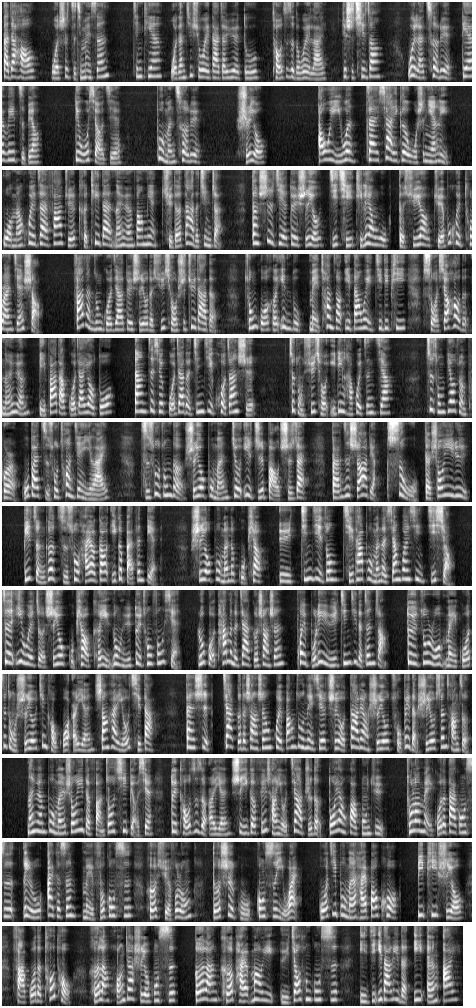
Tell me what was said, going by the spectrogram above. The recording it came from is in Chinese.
大家好，我是紫晴妹森。今天我将继续为大家阅读《投资者的未来》第十七章“未来策略 DIV 指标”第五小节“部门策略”。石油。毫无疑问，在下一个五十年里，我们会在发掘可替代能源方面取得大的进展。但世界对石油及其提炼物的需要绝不会突然减少。发展中国家对石油的需求是巨大的。中国和印度每创造一单位 GDP 所消耗的能源比发达国家要多。当这些国家的经济扩张时，这种需求一定还会增加。自从标准普尔五百指数创建以来，指数中的石油部门就一直保持在百分之十二点四五的收益率。比整个指数还要高一个百分点。石油部门的股票与经济中其他部门的相关性极小，这意味着石油股票可以用于对冲风险。如果它们的价格上升，会不利于经济的增长。对诸如美国这种石油进口国而言，伤害尤其大。但是，价格的上升会帮助那些持有大量石油储备的石油生产者。能源部门收益的反周期表现，对投资者而言是一个非常有价值的多样化工具。除了美国的大公司，例如埃克森美孚公司和雪佛龙德士古公司以外，国际部门还包括 BP 石油、法国的 Total、荷兰皇家石油公司、荷兰壳牌贸易与交通公司以及意大利的 ENI。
